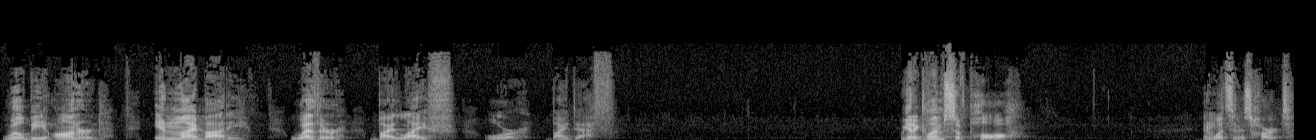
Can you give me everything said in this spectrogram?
will be honored in my body, whether by life or by death. We get a glimpse of Paul and what's in his heart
